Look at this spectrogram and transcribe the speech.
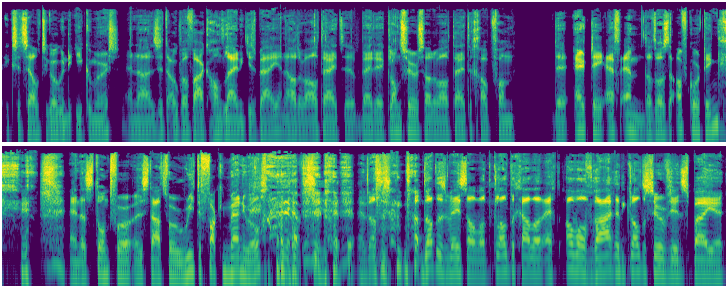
ik zit zelf natuurlijk ook in de e-commerce. En daar zitten ook wel vaak handleidingjes bij. En dan hadden we altijd, bij de klantservice hadden we altijd de grap van de RTFM. Dat was de afkorting. en dat stond voor, staat voor Read the Fucking Manual. ja, precies. en dat is, dat is meestal wat klanten gaan dan echt allemaal vragen. Die klantenservice in te spuien.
